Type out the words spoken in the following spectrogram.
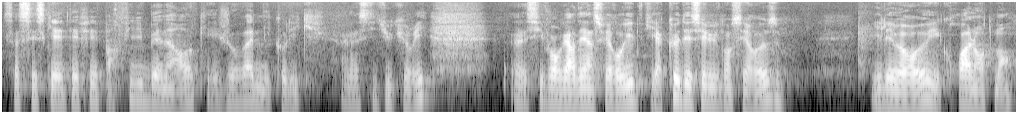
Ça, c'est ce qui a été fait par Philippe Benaroc et Jovan Nikolic à l'Institut Curie. Euh, si vous regardez un sphéroïde qui a que des cellules cancéreuses, il est heureux, il croît lentement,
